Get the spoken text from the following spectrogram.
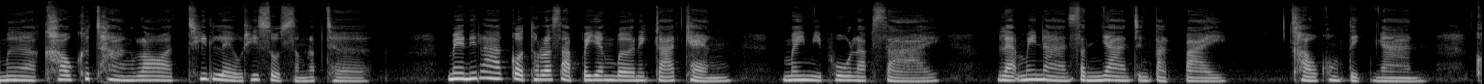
เมื่อเขาคือทางรอดที่เร็วที่สุดสำหรับเธอ เมนิลากดโทรศัพท์ไปยังเบอร์ในการ์ดแข็ง ไม่มีผู้รับสาย และไม่นานสัญญาณจึงตัดไป เขาคงติดงาน ค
